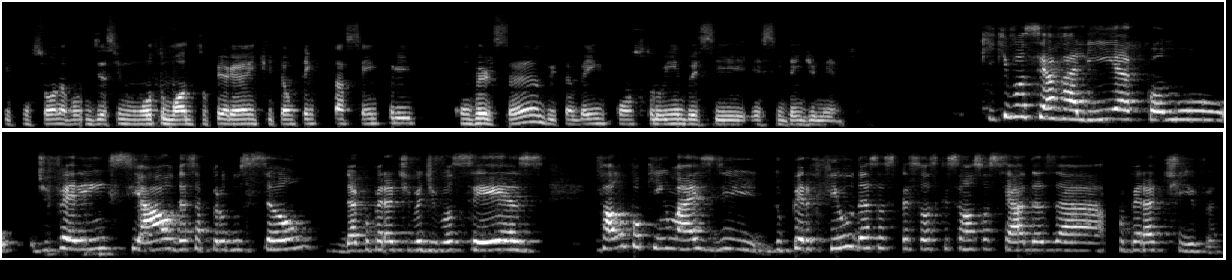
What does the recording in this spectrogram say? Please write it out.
que funciona, vamos dizer assim, num outro modo operante, então tem que estar sempre conversando e também construindo esse, esse entendimento. O que, que você avalia como diferencial dessa produção da cooperativa de vocês? Fala um pouquinho mais de, do perfil dessas pessoas que são associadas à cooperativa.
